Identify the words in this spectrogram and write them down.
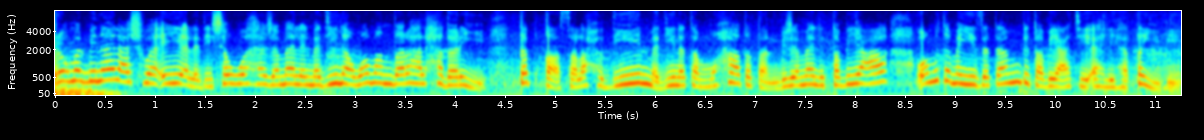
رغم البناء العشوائي الذي شوه جمال المدينة ومنظرها الحضري تبقى صلاح الدين مدينة محاطة بجمال الطبيعة ومتميزة بطبيعة أهلها الطيبين.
